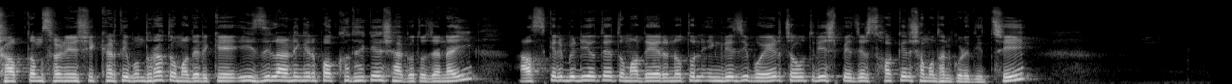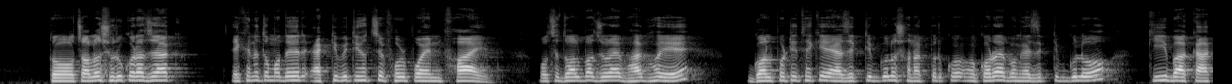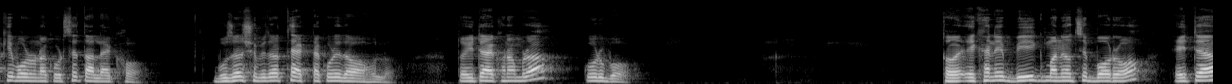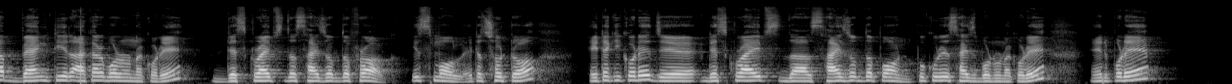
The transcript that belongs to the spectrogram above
সপ্তম শ্রেণির শিক্ষার্থী বন্ধুরা, তোমাদেরকে ইজি লার্নিংয়ের পক্ষ থেকে স্বাগত জানাই। আজকের ভিডিওতে তোমাদের নতুন ইংরেজি বইয়ের চৌত্রিশ পেজের ছকের সমাধান করে দিচ্ছি। তো চলো শুরু করা যাক। এখানে তোমাদের অ্যাক্টিভিটি হচ্ছে ফোর পয়েন্ট ফাইভ বলছে, দল বা জোড়ায় ভাগ হয়ে গল্পটি থেকে অ্যাজেক্টিভগুলো শনাক্ত করো এবং অ্যাজেক্টিভগুলো কী বা কাকে বর্ণনা করছে তা লেখো। বোঝার সুবিধার্থে একটা করে দেওয়া হলো। তো এটা এখন আমরা করব। তো এখানে বিগ মানে হচ্ছে বড়। এটা ব্যাংকটির আকার বর্ণনা করে describes the size of the frog small এটা ছোট। এটা কি করে? যে describes the size of the pond পুকুরের সাইজ বর্ণনা করে। এরপরে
